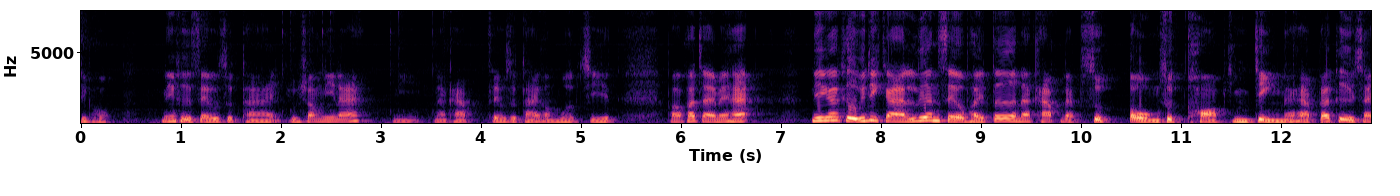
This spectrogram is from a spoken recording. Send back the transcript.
48,576 นี่คือเซลล์สุดท้ายอยู่ช่องนี้นะ นี่นะครับ เซลล์สุดท้ายของ Worksheet พอเข้าใจไหมฮะ นี่ก็คือวิธีการเลื่อนเซลล์พอยเตอร์นะครับ แบบสุดโต่งสุดขอบจริง ๆ นะครับ ก็คือใช้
